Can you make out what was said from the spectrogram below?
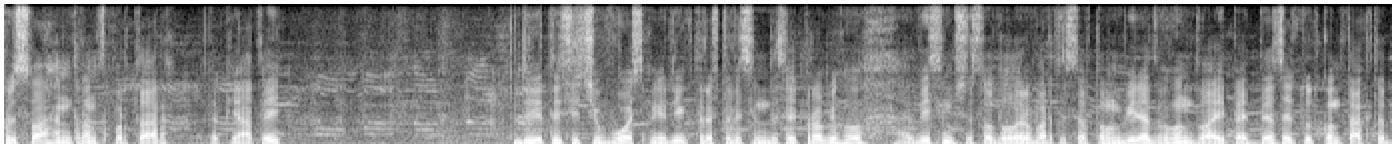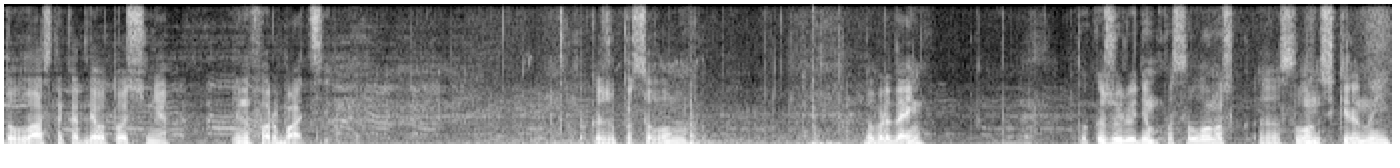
Volkswagen Transporter Т5. 2008 рік, 380 пробігу, 8600 доларів вартість автомобіля, двигун 2,5 дизель. Тут контакти до власника для уточнення інформації. Покажу по салону. Добрий день. Покажу людям по салону. Е, Салон шкіряний.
